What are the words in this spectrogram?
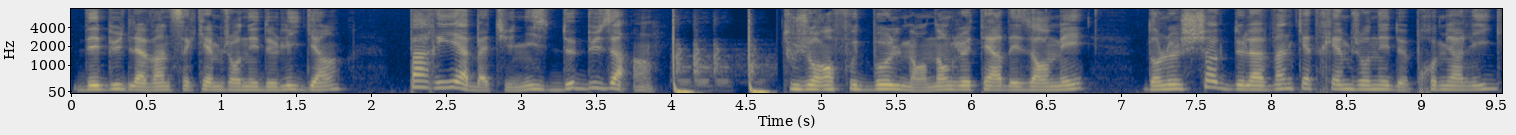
début de la 25e journée de Ligue 1, Paris a battu Nice 2 buts à 1. Toujours en football mais en Angleterre désormais, dans le choc de la 24e journée de Premier League,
